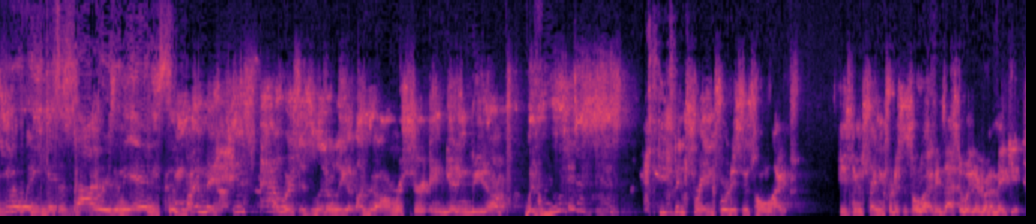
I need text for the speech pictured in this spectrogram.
Even when he gets his powers in the end, he's still. My man, his powers is literally an Under Armour shirt and getting beat up. Like, what this? He's been training for this his whole life. He's been training for this his whole life. That's the way they're going to make it.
